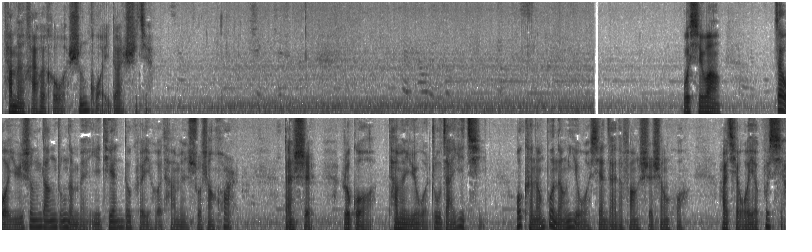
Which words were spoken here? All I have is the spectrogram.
他们还会和我生活一段时间。我希望。在我余生当中的每一天都可以和他们说上话儿。但是，如果他们与我住在一起，我可能不能以我现在的方式生活，而且我也不想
